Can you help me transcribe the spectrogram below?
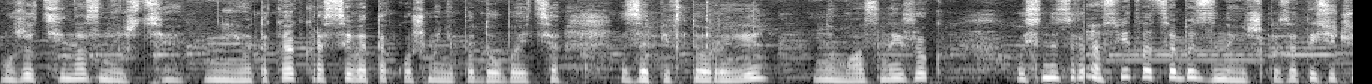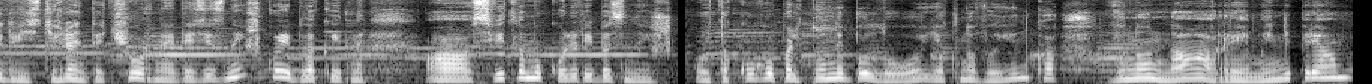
Може, ці на знижці? Ні, отаке красиве також мені подобається. За півтори, нема знижок. Ось не зрозуміло. Світло це без знижки за 1200. Гляньте, чорне йде зі знижкою і блакитне, а світлому кольорі без знижки. Ой, такого пальто не було, як новинка. Воно на ремені прям.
